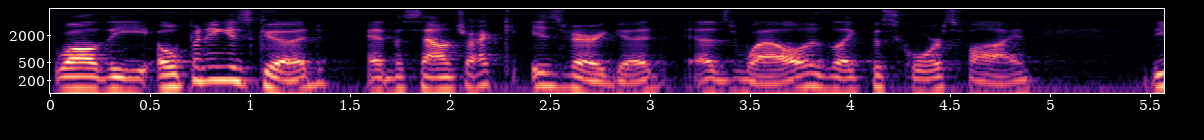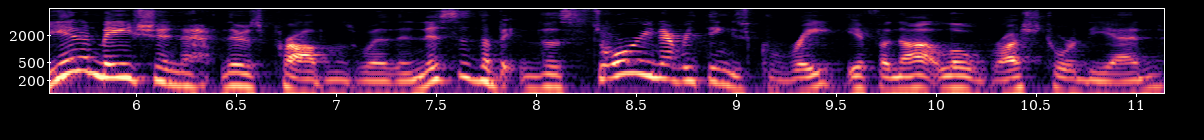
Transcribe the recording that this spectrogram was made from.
While the opening is good and the soundtrack is very good as well as like the score is fine the animation there's problems with and this is the the story and everything is great if not a little rush toward the end.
